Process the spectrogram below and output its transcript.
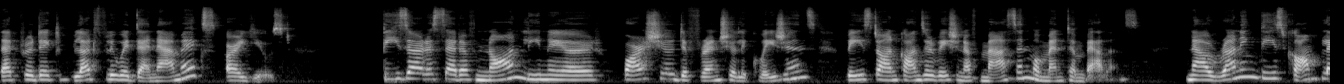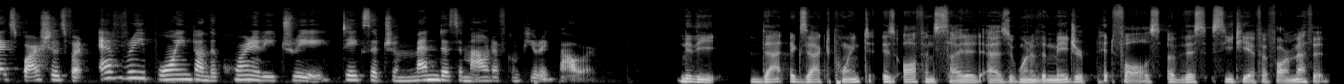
that predict blood fluid dynamics are used. These are a set of non-linear partial differential equations based on conservation of mass and momentum balance. Now, running these complex partials for every point on the coronary tree takes a tremendous amount of computing power. Nidhi, that exact point is often cited as one of the major pitfalls of this CTFFR method.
